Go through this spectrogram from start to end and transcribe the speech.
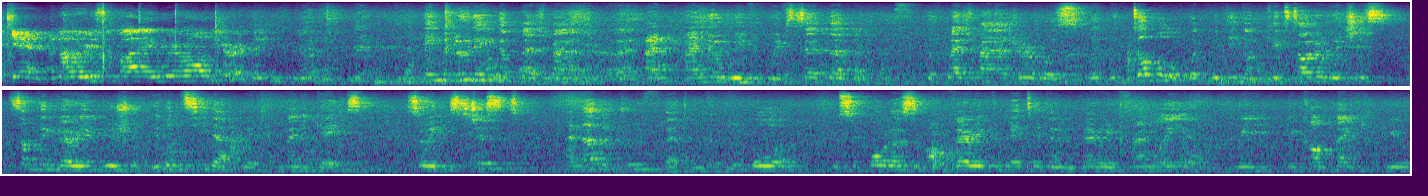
Again, another reason why we're all here, I think. including the pledge manager. I, I, know we've, we've said that, but the pledge manager was double what we did on Kickstarter, which is something very unusual. You don't see that with many games. So it's just another proof that the people who support us are very committed and very friendly, and we, we can't thank you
